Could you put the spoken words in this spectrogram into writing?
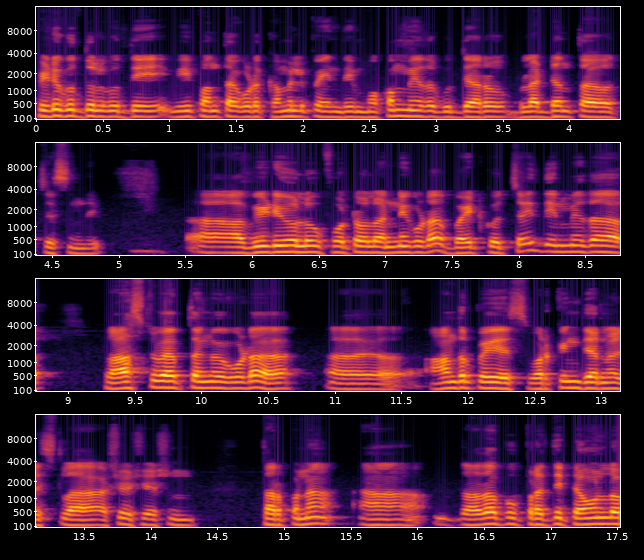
పిడిగుద్దులు గుద్ది వీపంతా కూడా కమిలిపోయింది ముఖం మీద గుద్దారు బ్లడ్ అంతా వచ్చేసింది. వీడియోలు ఫోటోలు అన్నీ కూడా బయటకు వచ్చాయి. దీని మీద రాష్ట్ర వ్యాప్తంగా కూడా ఆంధ్రప్రదేశ్ వర్కింగ్ జర్నలిస్టుల అసోసియేషన్ తరపున దాదాపు ప్రతి టౌన్లో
